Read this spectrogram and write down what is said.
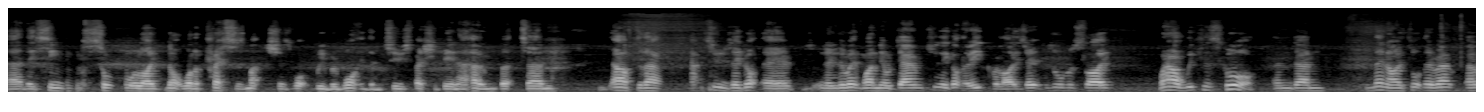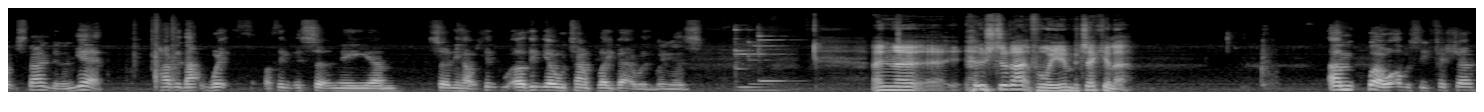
uh, they seemed to sort of like not want to press as much as what we would wanted them to, especially being at home. But um, after that, as soon as they got there, you know, they went one 0 down. As soon as they got their equaliser, it was almost like, wow, we can score. And, um, and then I thought they were out, outstanding. And yeah, having that width, I think is certainly um, certainly helps. I think I think the old town play better with wingers. And uh, who stood out for you in particular? Um, well, obviously Fisher.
